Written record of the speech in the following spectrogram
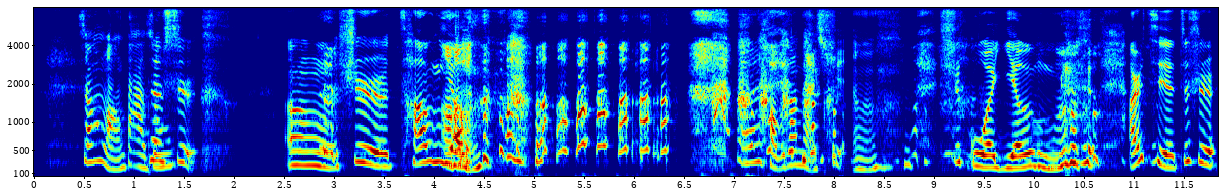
蟑螂大宗但？是，嗯，是苍蝇，哎好不到哪去。嗯，是果蝇，而且就是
